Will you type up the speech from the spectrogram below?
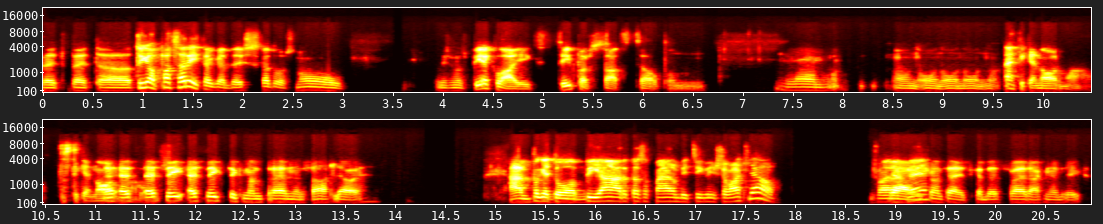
bet, bet uh, tu jau pats arī tagad, es skatos, nu, vismaz pieklājīgs cipars sāc celt. Un. Un, un, un, un, ne tikai normāli. Tas tikai Es, normāli. es, es, tik- es tik, cik man treneris atļauj. Pagaidiet, to PR tas apmēram bija, cik viņš tev atļāva. Viņš Jā, vairāk viņš man teica, ka es vairāk nedrīkst.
